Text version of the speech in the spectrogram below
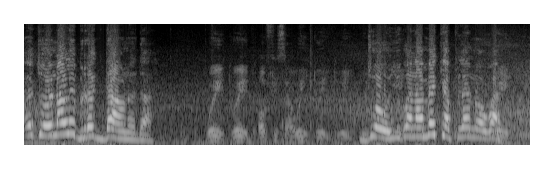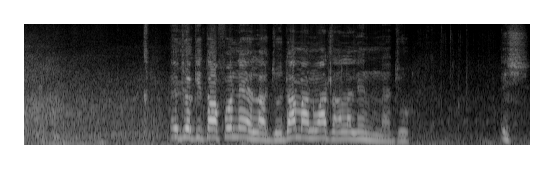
Hey, Joe, only break down that. Wait, wait, officer, wait, wait, wait. wait, Joe, you wait, gonna make a plan or what? Wait, Hey, Joe, kita phone la Joe. That man what la na Joe. Ish.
